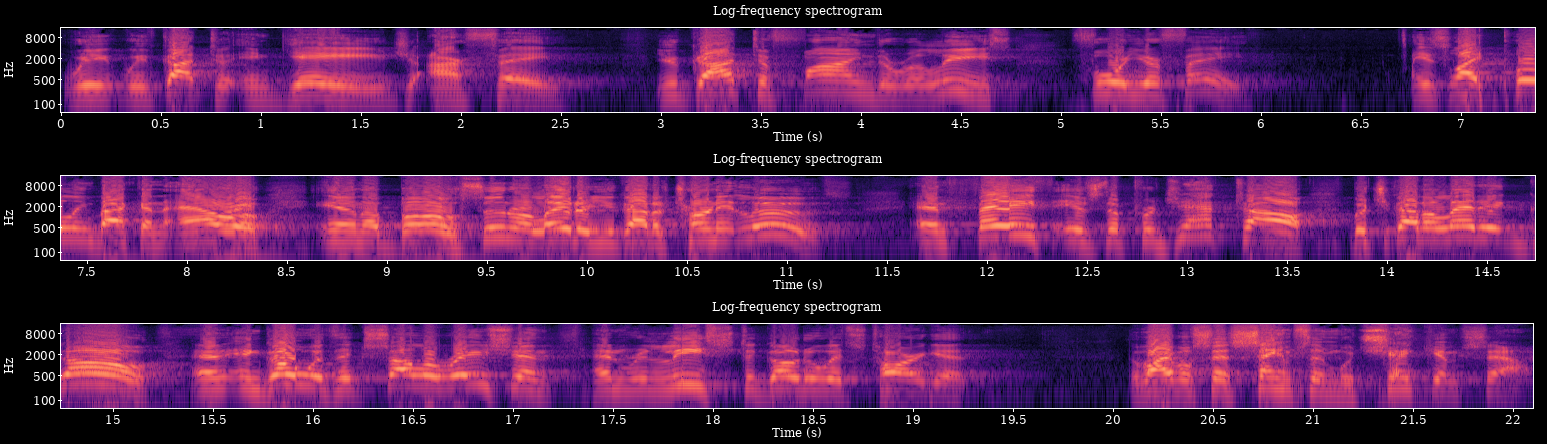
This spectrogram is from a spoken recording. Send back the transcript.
we, we've got to engage our faith. You've got to find the release for your faith. It's like pulling back an arrow in a bow. Sooner or later, you got to turn it loose. And faith is the projectile, but you got to let it go and, and go with acceleration and release to go to its target. The Bible says Samson would shake himself.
